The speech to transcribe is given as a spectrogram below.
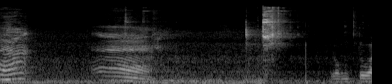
นะฮะอ่าลงตัว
